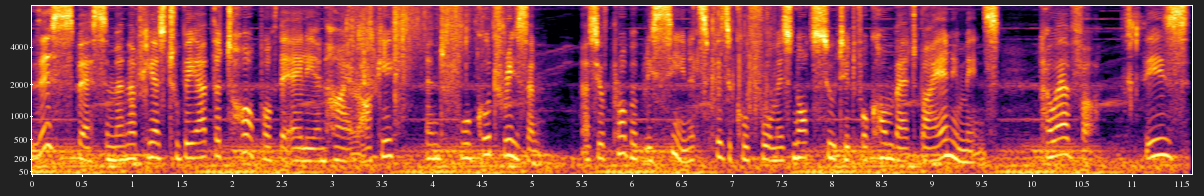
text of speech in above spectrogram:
This specimen appears to be at the top of the alien hierarchy, and for good reason. As you've probably seen, its physical form is not suited for combat by any means. However, these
